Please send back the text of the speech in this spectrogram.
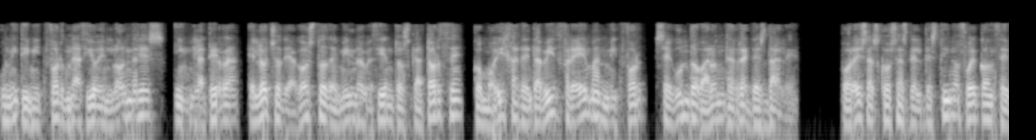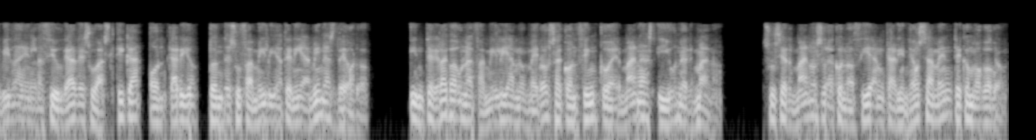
Unity Mitford nació en Londres, Inglaterra, el 8 de agosto de 1914, como hija de David Freeman Mitford, segundo barón de Redesdale. Por esas cosas del destino fue concebida en la ciudad de Suastika, Ontario, donde su familia tenía minas de oro. Integraba una familia numerosa con cinco hermanas y un hermano. Sus hermanos la conocían cariñosamente como Gogo.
